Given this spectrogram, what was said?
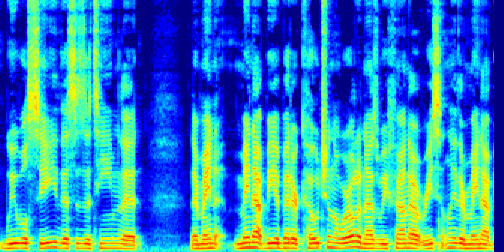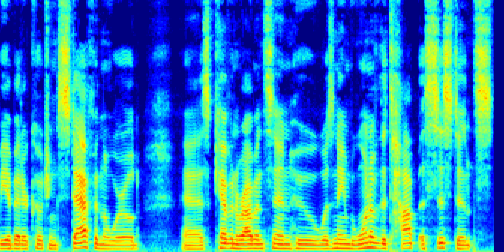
we will see. This is a team that there may may not be a better coach in the world, and as we found out recently, there may not be a better coaching staff in the world. As Kevin Robinson, who was named one of the top assistants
